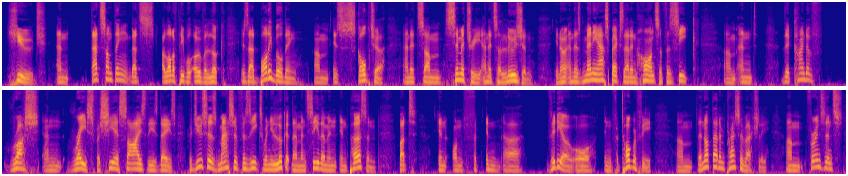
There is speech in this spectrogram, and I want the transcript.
huge. And that's something that's a lot of people overlook is that bodybuilding um, is sculpture and it's symmetry and it's illusion, you know. And there's many aspects that enhance a physique, um, and the kind of rush and race for sheer size these days produces massive physiques when you look at them and see them in, in person, but in on in uh, video or in photography, um, they're not that impressive actually. Um, for instance,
